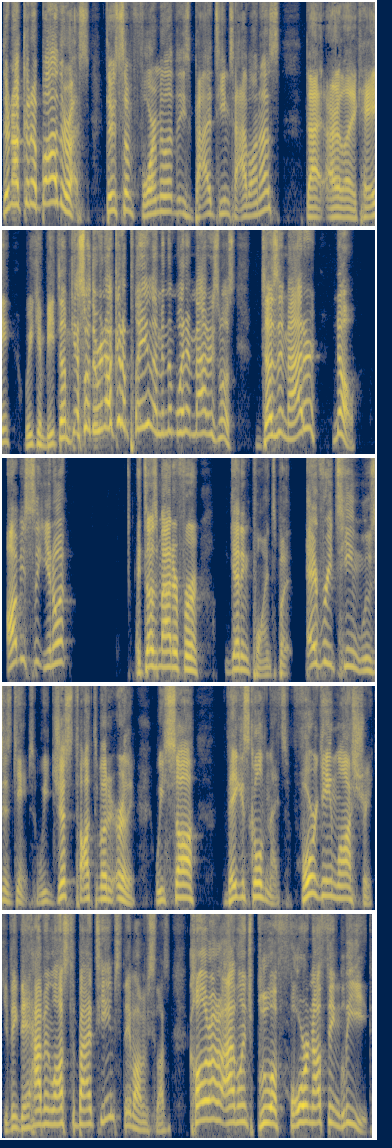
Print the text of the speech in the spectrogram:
They're not gonna bother us. There's some formula that these bad teams have on us that are like, hey, we can beat them. Guess what? We're not gonna play them in the, when it matters most. Does it matter? No. Obviously, you know what? It does matter for getting points, but every team loses games. We just talked about it earlier. We saw Vegas Golden Knights, four game loss streak. You think they haven't lost to bad teams? They've obviously lost. Colorado Avalanche blew a 4 nothing lead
